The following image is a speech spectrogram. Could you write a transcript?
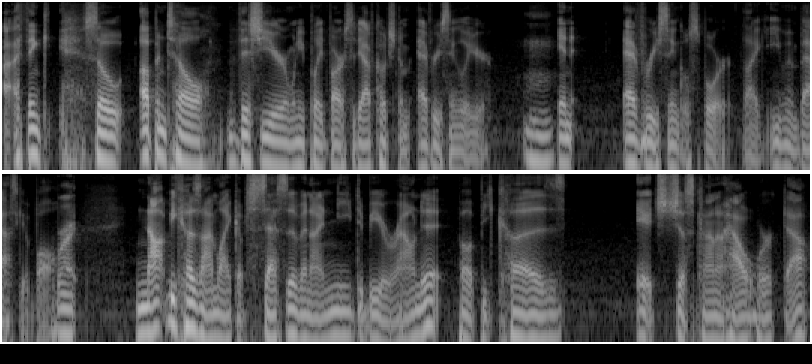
I think so. Up until this year, when he played varsity, I've coached him every single year Mhm. in every single sport, like even basketball. Right. Not because I'm like obsessive and I need to be around it, but because it's just kind of how it worked out.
